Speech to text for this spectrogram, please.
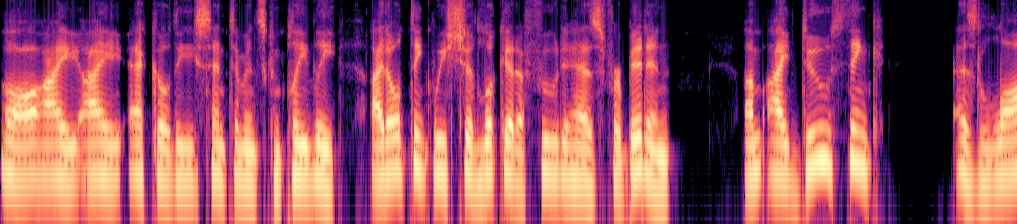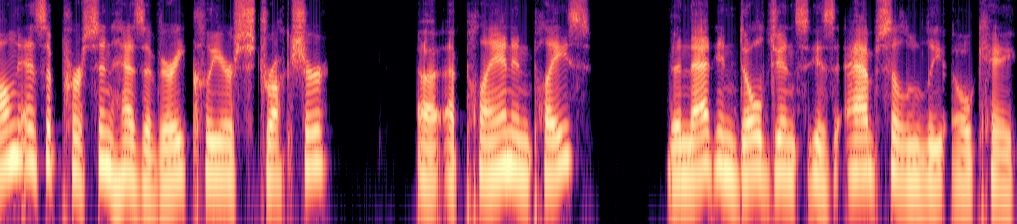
Oh, I, I echo these sentiments completely. I don't think we should look at a food as forbidden. Um, I do think as long as a person has a very clear structure, uh, a plan in place, then that indulgence is absolutely okay.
